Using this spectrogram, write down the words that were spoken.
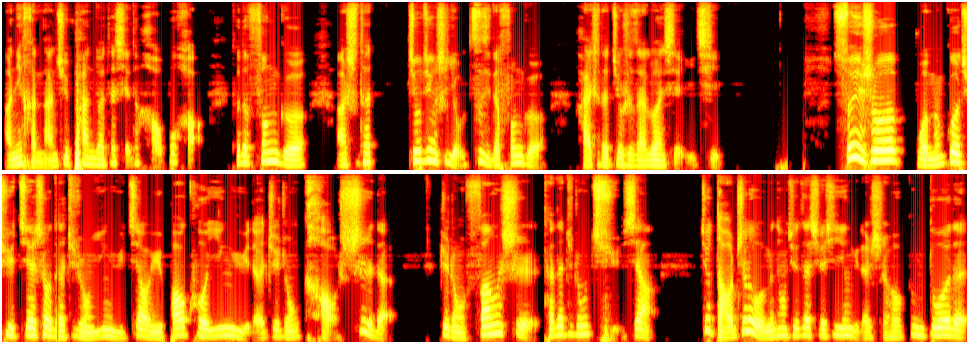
啊，你很难去判断他写的好不好，他的风格啊，是他究竟是有自己的风格，还是他就是在乱写一气。所以说，我们过去接受的这种英语教育，包括英语的这种考试的这种方式，它的这种取向，就导致了我们同学在学习英语的时候，更多的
